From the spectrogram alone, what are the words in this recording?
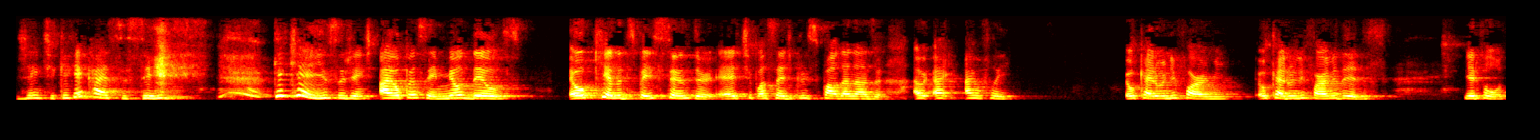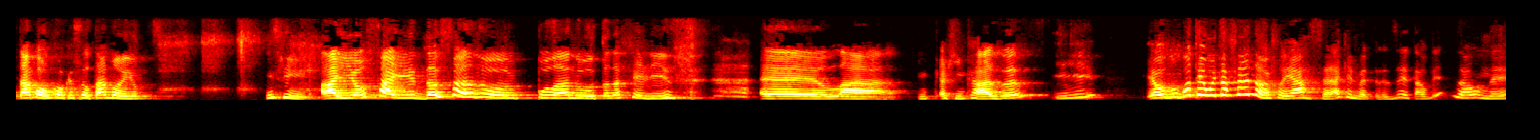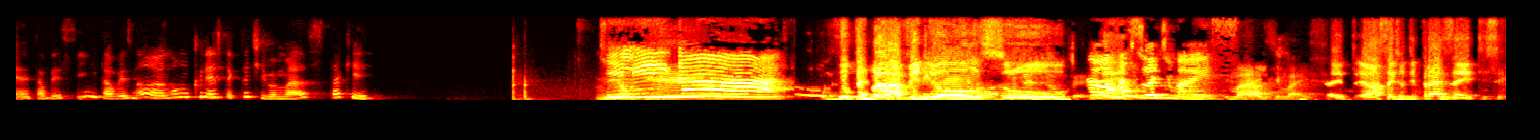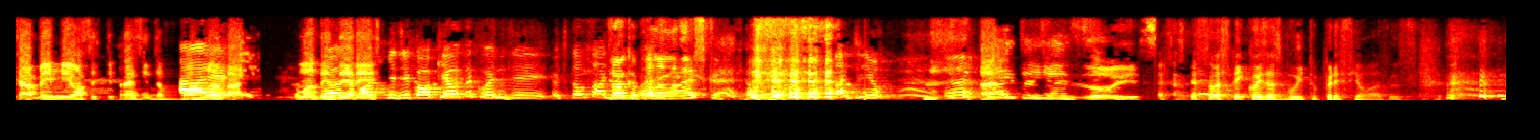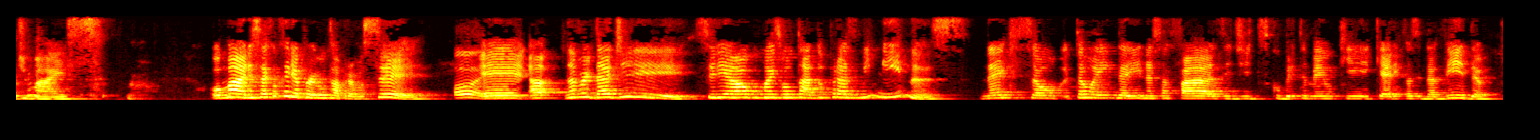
gente, o que, que é KSC? O que, que é isso, gente? Aí eu pensei, meu Deus, é o Kennedy Space Center, é tipo a sede principal da NASA. Aí, aí, aí eu falei, eu quero o uniforme, eu quero o uniforme deles. E ele falou, tá bom, qual que é o seu tamanho? Enfim, aí eu saí dançando, pulando toda feliz é, lá aqui em casa e eu não botei muita fé, não. Eu falei, ah, será que ele vai trazer? Talvez não, né? Talvez sim, talvez não. Eu não criei expectativa, mas tá aqui. Que Meu linda! Deus. Super maravilhoso! Não, arrasou demais. Demais, demais. Eu aceito de presente. Se cabe em mim, eu aceito de presente. Ai, mandar. Eu mando eu endereço. pode pedir qualquer outra coisa de. Eu te dou um todinho. Troca pela lasca? eu te dou um todinho. Ai, Jesus! Essas pessoas têm coisas muito preciosas. Demais. Ô, Mari, sabe o que eu queria perguntar para você? Oi. É, a, na verdade, seria algo mais voltado para as meninas, né? Que são estão ainda aí nessa fase de descobrir também o que querem fazer da vida.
